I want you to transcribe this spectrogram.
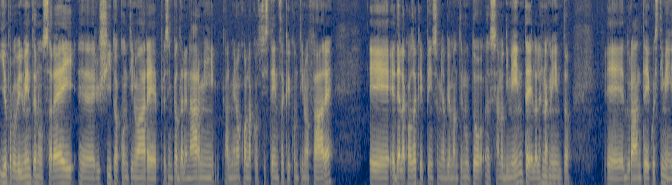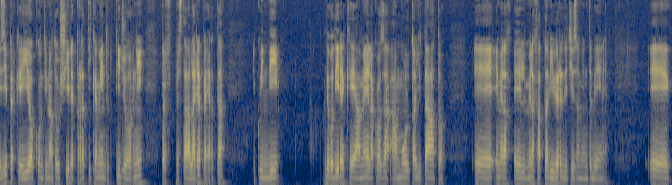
Io probabilmente non sarei eh, riuscito a continuare, per esempio, ad allenarmi almeno con la consistenza che continuo a fare, e, ed è la cosa che penso mi abbia mantenuto eh, sano di mente l'allenamento eh, durante questi mesi, perché io ho continuato a uscire praticamente tutti i giorni per, per stare all'aria aperta, e quindi devo dire che a me la cosa ha molto aiutato e, e, me, l'ha, e me, l'ha, fatta vivere decisamente bene. E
